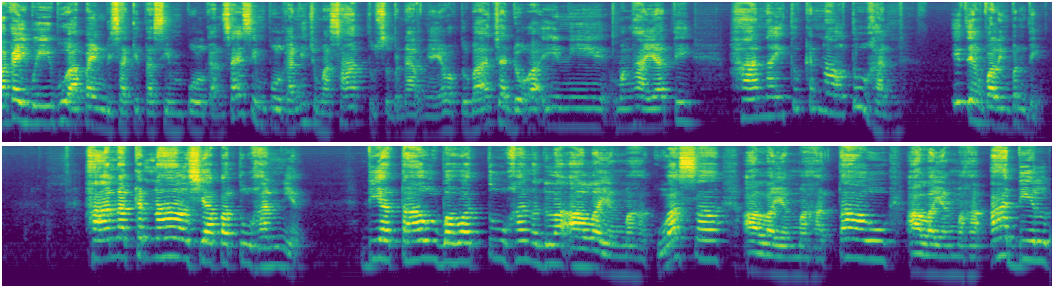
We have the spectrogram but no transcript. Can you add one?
Maka ibu-ibu apa yang bisa kita simpulkan? Saya simpulkannya cuma satu sebenarnya ya. Waktu baca doa ini menghayati Hana itu kenal Tuhan. Itu yang paling penting. Hana kenal siapa Tuhannya. Dia tahu bahwa Tuhan adalah Allah yang maha kuasa, Allah yang maha tahu, Allah yang maha adil,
